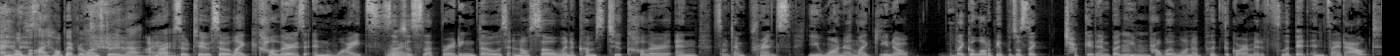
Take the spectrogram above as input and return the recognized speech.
I hope I hope everyone's doing that. I right. hope so too. So like colors and whites. So Right. just separating those. And also when it comes to color and sometimes prints, you want to like, you know, like a lot of people just like chuck it in, but Mm-hmm. you probably want to put the garment, flip it inside out.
